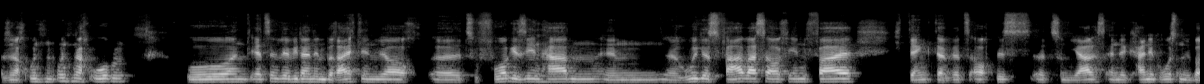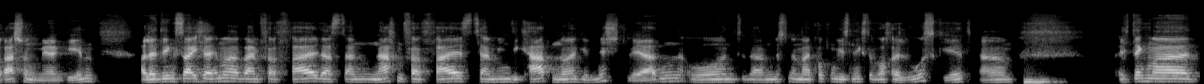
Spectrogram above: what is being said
also nach unten und nach oben. Und jetzt sind wir wieder in dem Bereich, den wir auch äh, zuvor gesehen haben, in äh, ruhiges Fahrwasser auf jeden Fall. Ich denke, da wird es auch bis äh, zum Jahresende keine großen Überraschungen mehr geben. Allerdings sage ich ja immer beim Verfall, dass dann nach dem Verfallstermin die Karten neu gemischt werden. Und dann müssen wir mal gucken, wie es nächste Woche losgeht. Ähm, mhm. Ich denke mal,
